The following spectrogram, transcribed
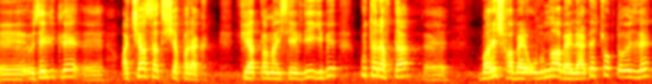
e, özellikle e, açığa satış yaparak fiyatlamayı sevdiği gibi bu tarafta e, barış haber, olumlu haberlerde çok da öyle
